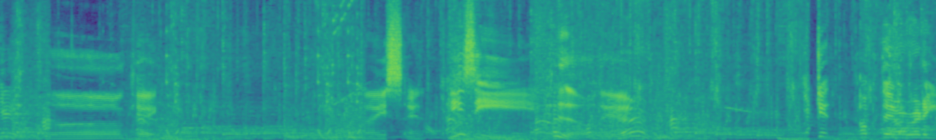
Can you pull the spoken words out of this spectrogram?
Okay. Nice and easy. Hello there. Up there already.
